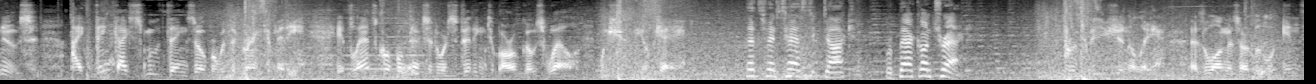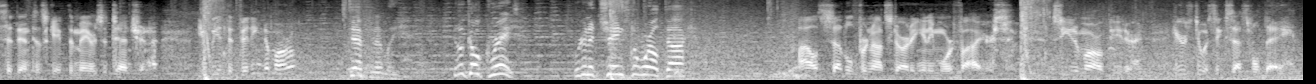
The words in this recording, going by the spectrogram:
news. I think I smoothed things over with the Grant Committee. If Lance Corporal Texidor's fitting tomorrow goes well, we should be okay. That's fantastic, Doc. We're back on track. Provisionally, as long as our little incident escaped the mayor's attention. You'll be at the fitting tomorrow? Definitely. It'll go great. We're gonna change the world, Doc. I'll settle for not starting any more fires. See you tomorrow, Peter. Here's to a successful day.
